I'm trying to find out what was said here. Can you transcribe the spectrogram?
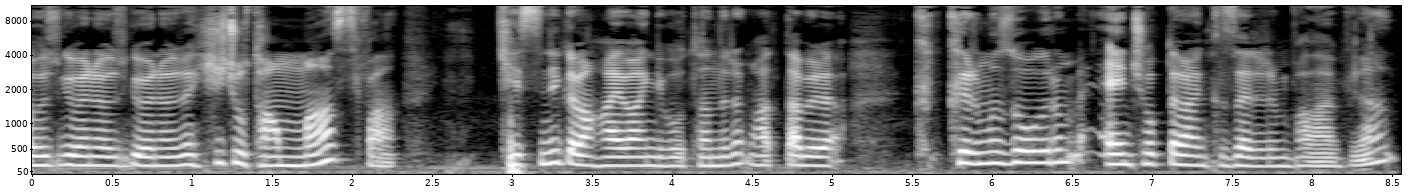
özgüven özgüven özgüven hiç utanmaz falan. Kesinlikle ben hayvan gibi utanırım. Hatta böyle kırmızı olurum. En çok da ben kızarırım falan filan.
